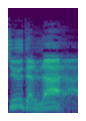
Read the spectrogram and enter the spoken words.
Do the right.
